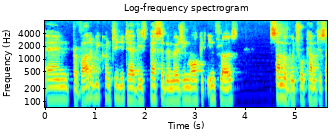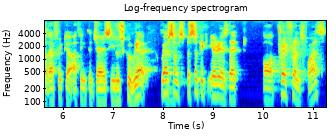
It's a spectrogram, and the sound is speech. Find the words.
and provided we continue to have these passive emerging market inflows, some of which will come to South Africa, I think the JSE looks good. We have we have some specific areas that or preference for us.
